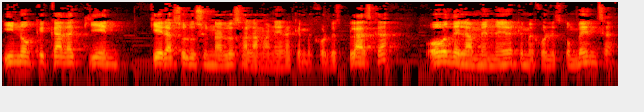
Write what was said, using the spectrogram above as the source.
y no que cada quien quiera solucionarlos a la manera que mejor les plazca o de la manera que mejor les convenza.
